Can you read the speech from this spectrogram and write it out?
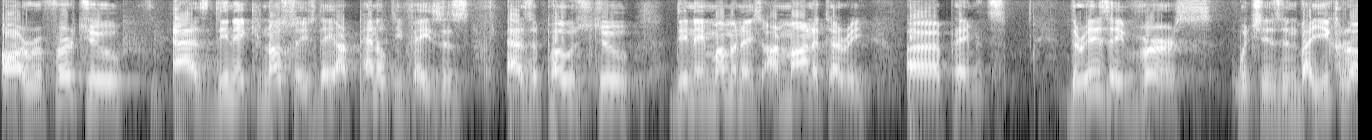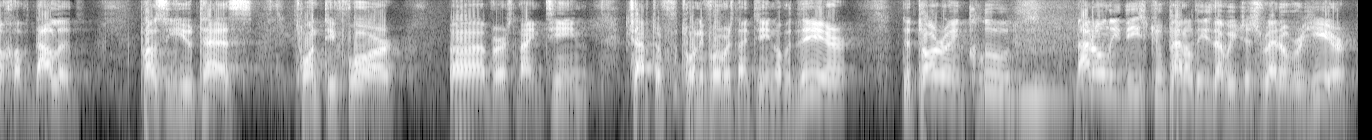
are referred to as dine knosis. They are penalty phases, as opposed to dine mamones are monetary uh, payments. There is a verse which is in Vayikra Chof Dalad Pasuk Yutes 24, uh, verse 19, chapter 24, verse 19. Over there, the Torah includes not only these two penalties that we just read over here,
